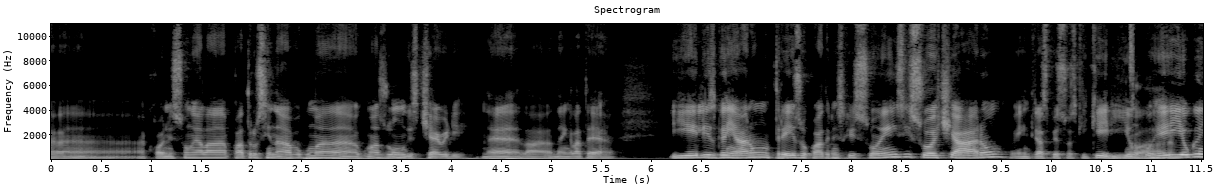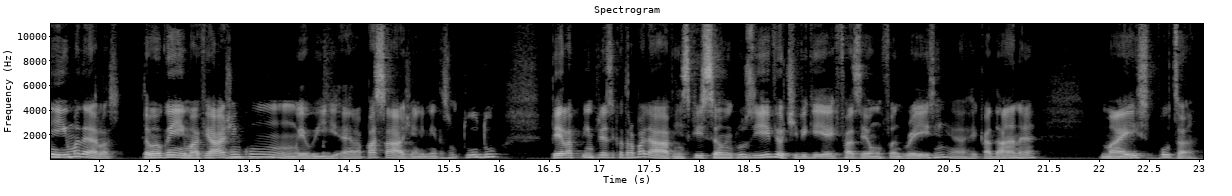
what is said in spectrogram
a, a Cornison, ela patrocinava alguma, algumas ONGs, charity, né, lá na Inglaterra. E eles ganharam três ou quatro inscrições e sortearam entre as pessoas que queriam claro. correr e eu ganhei uma delas. Então eu ganhei uma viagem com eu ia, era passagem, alimentação, tudo pela empresa que eu trabalhava, inscrição inclusive, eu tive que fazer um fundraising, arrecadar, né? Mas puta,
